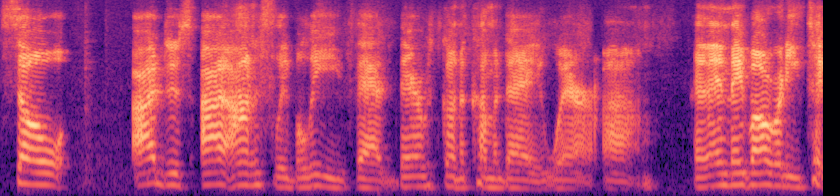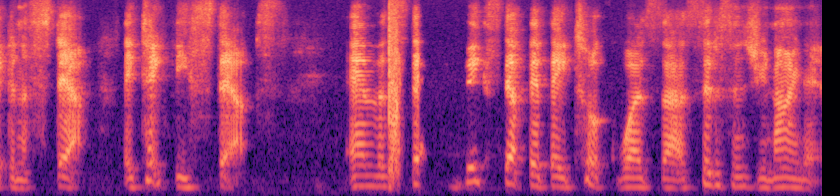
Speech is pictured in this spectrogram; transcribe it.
So I just, I honestly believe that there's going to come a day where, um, and, and they've already taken a step. They take these steps, and the step big step that they took was uh, Citizens United.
